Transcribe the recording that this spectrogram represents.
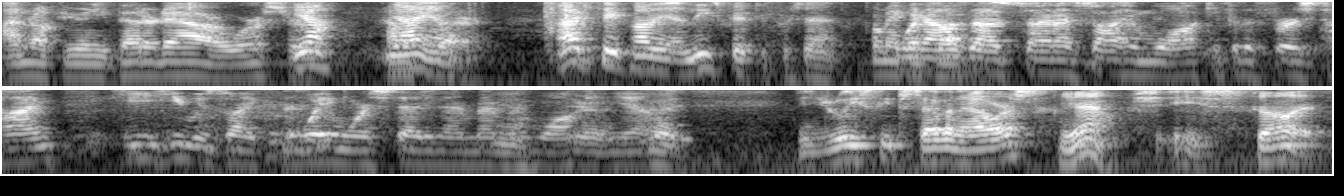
I don't know if you're any better now or worse. Or yeah, how yeah, much I am. better? I'd say probably at least fifty percent. We're making when I was progress. outside, I saw him walking for the first time. He he was like way more steady than I remember him walking. Yeah. Good. Did you really sleep seven hours? Yeah, Jeez. solid.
